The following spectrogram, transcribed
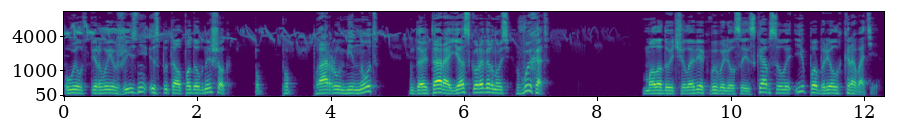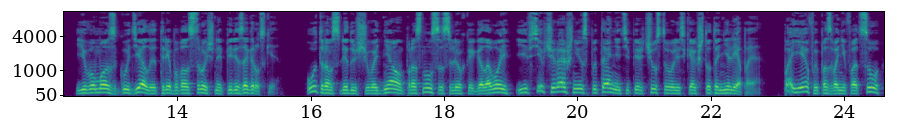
Уилл впервые в жизни испытал подобный шок. П -п «Пару минут? Дальтара, я скоро вернусь. Выход!» Молодой человек вывалился из капсулы и побрел к кровати. Его мозг гудел и требовал срочной перезагрузки. Утром следующего дня он проснулся с легкой головой, и все вчерашние испытания теперь чувствовались как что-то нелепое. Поев и позвонив отцу,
